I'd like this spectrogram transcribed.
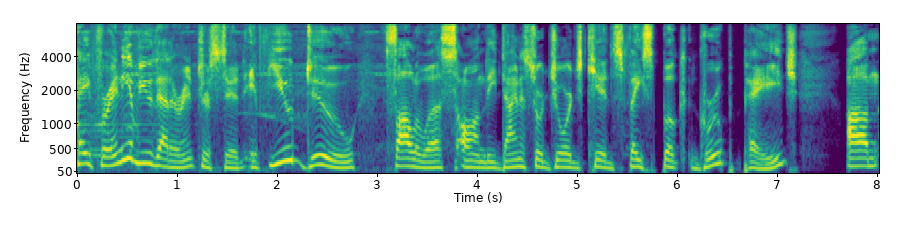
Hey, for any of you that are interested, if you do follow us on the Dinosaur George Kids Facebook group page, um,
